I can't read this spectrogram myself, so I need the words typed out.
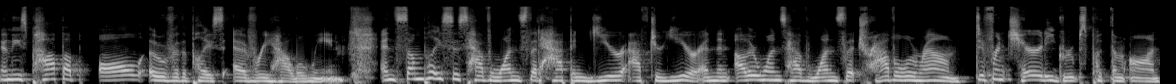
And these pop up all over the place every Halloween. And some places have ones that happen year after year. And then other ones have ones that travel around. Different charity groups put them on.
